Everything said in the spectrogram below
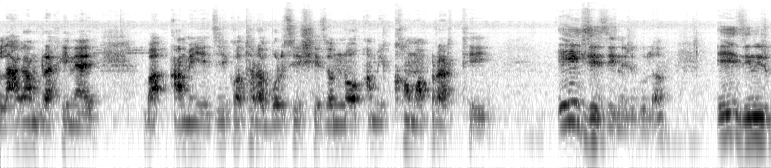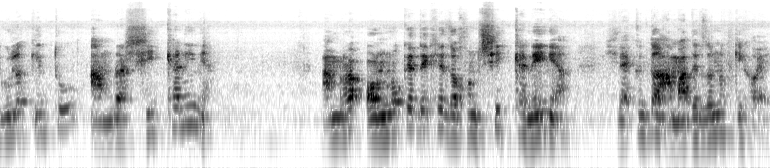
লাগাম রাখি নাই বা আমি যে কথাটা বলেছি সেজন্য আমি ক্ষমা প্রার্থী। এই যে জিনিসগুলো, এই জিনিসগুলো কিন্তু আমরা শিক্ষা নিই না। আমরা অন্যকে দেখে যখন শিক্ষা নিই না, সেটা কিন্তু আমাদের জন্য কি হয়?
